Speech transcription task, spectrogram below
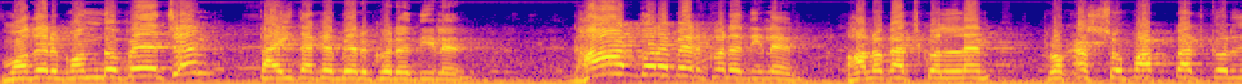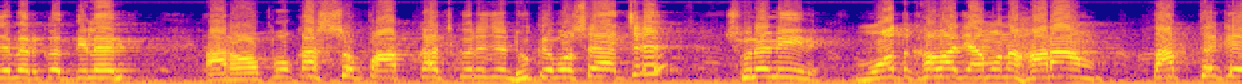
মদের গন্ধ পেয়েছেন, তাই তাকে বের করে দিলেন। ঘাট ধরে বের করে দিলেন। ভালো কাজ করলেন, প্রকাশ্য পাপ কাজ করে বের করে দিলেন। আর অপকাশ্য পাপ কাজ করে যে ঢুকে বসে আছে, শুনে নিন, মদ খাওয়া যেমন হারাম, তার থেকে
